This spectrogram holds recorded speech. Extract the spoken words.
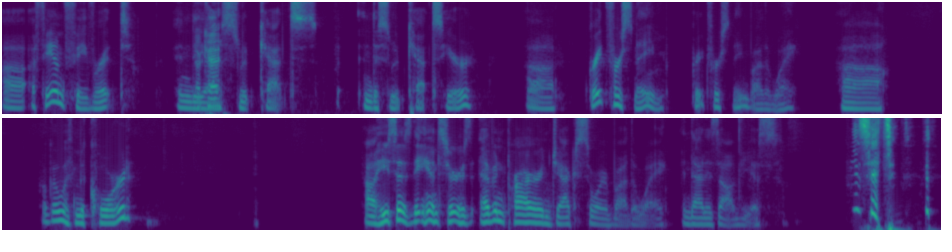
uh, a fan favorite in the Okay. uh, Sloop Cats in the Sloop Cats here. Uh, great first name. Great first name, by the way. Uh, I'll go with McCord. Uh, he says the answer is Evan Pryor and Jack Sawyer, by the way, and that is obvious. Is it?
